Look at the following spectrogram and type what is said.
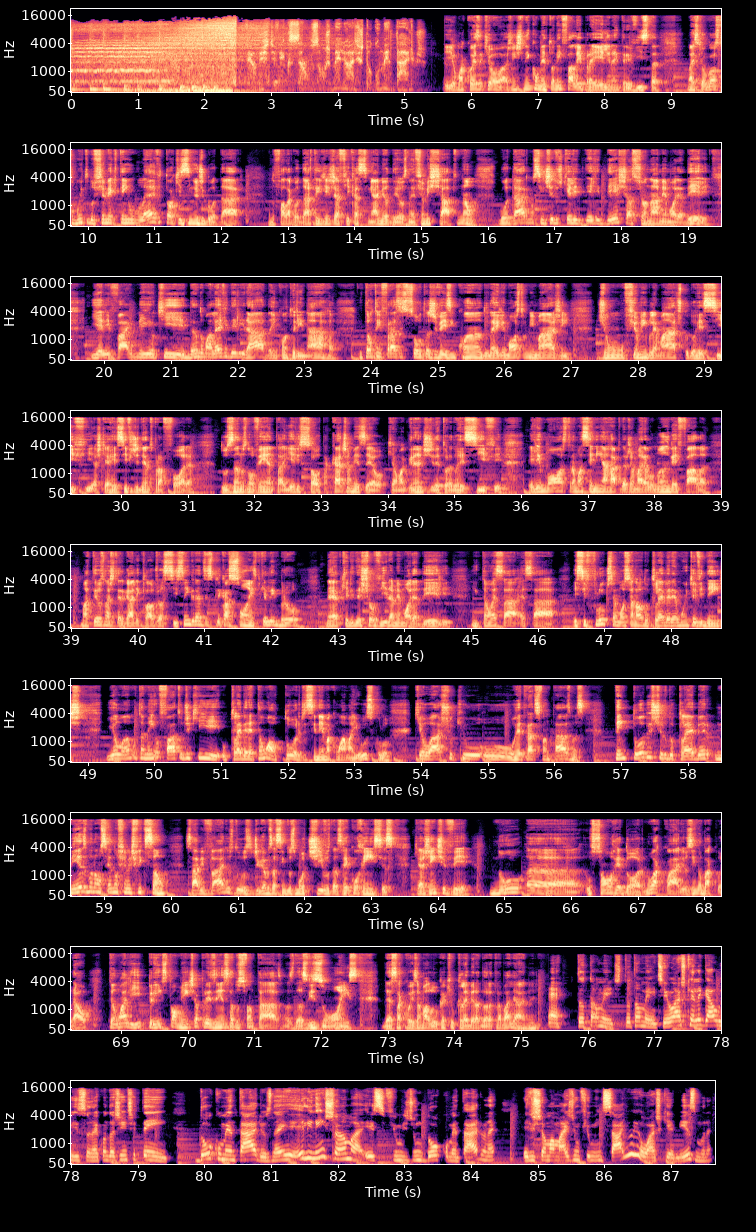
São os melhores documentários. E uma coisa que eu- a gente nem comentou, nem falei pra ele na entrevista, mas que eu gosto muito do filme é que tem um leve toquezinho de Godard. Quando fala Godard, tem gente que já fica assim, ai meu Deus, né? Filme chato. Não. Godard no sentido de que ele, ele deixa acionar a memória dele e ele vai meio que dando uma leve delirada enquanto ele narra. Então tem frases soltas de vez em quando, né? Ele mostra uma imagem de um filme emblemático do Recife, acho que é Recife de Dentro para Fora, dos anos 90, e ele solta Kátia Mezel, que é uma grande diretora do Recife. Ele mostra uma ceninha rápida de Amarelo Manga e fala Matheus Nastergalli e Cláudio Assis, sem grandes explicações, porque ele lembrou, né? Porque ele deixou vir a memória dele. Então essa, essa, esse fluxo emocional do Kleber é muito evidente. E eu amo também o fato de que o Kleber é tão autor de cinema com A maiúsculo que eu acho que o, o Retratos Fantasmas tem todo o estilo do Kleber, mesmo não sendo um filme de ficção, sabe? Vários dos, digamos assim, dos motivos, das recorrências que a gente vê no ah, O Som ao Redor, no Aquários e no Bacurau, estão ali, principalmente a presença dos fantasmas, das visões, dessa coisa maluca que o Kleber adora trabalhar, né? É, totalmente, totalmente. Eu acho que é legal isso, né? Quando a gente tem documentários, né? Ele nem chama esse filme de um documentário, né? Ele chama mais de um filme ensaio, eu acho que é mesmo, né?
